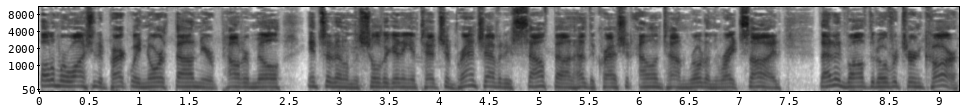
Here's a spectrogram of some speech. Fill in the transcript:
Baltimore Washington Parkway northbound near Powder Mill. Incident on the shoulder getting attention. Branch Avenue southbound had the crash at Allentown Road on the right side. That involved an overturned car.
